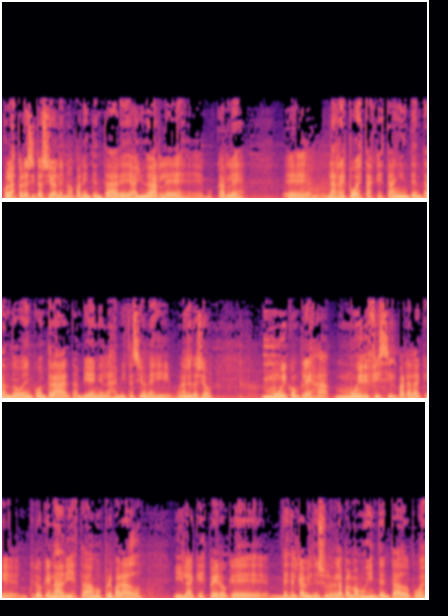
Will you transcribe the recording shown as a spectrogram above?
con las peores situaciones, ¿no? Para intentar eh, ayudarles, eh, buscarles las respuestas que están intentando encontrar también en las administraciones y una situación muy compleja, muy difícil para la que creo que nadie estábamos preparados y la que espero que desde el Cabildo Insular de La Palma hemos intentado pues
